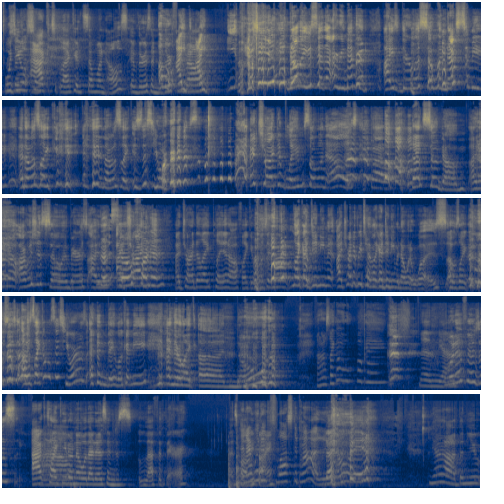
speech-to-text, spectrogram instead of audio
Would So you just, like- act like it's someone else if there's oh, another Oh, I. I, yeah, actually, now that you said that, I remembered. I there was someone next to me, and I was like, and I was like, "Is this yours?" I tried to blame someone else. Wow, so dumb. I don't know. I was just so embarrassed. I That's I so tried to. I tried to like play it off like it wasn't mine. like I didn't even. I tried to pretend like I didn't even know what it was. I was like, oh? I was like, oh, is this yours? And they look at me and they're like, uh, no. and I was like, oh, okay. And yeah. What if you just act like you don't know what that is and just left it there? That's probably I would have lost the pad. You know. I- Yeah, then you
